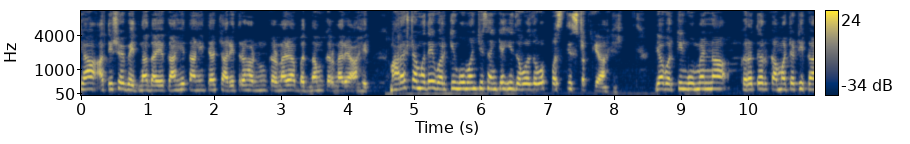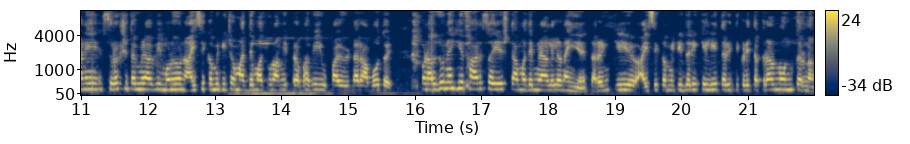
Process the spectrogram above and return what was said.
ह्या अतिशय वेदनादायक आहेत आणि त्या चारित्र्य हरण करणाऱ्या बदनाम करणाऱ्या आहेत. महाराष्ट्रामध्ये वर्किंग वुमनची संख्या ही जवळजवळ पस्तीस टक्के आहे. या वर्किंग वुमेनना खरं तर कामाच्या ठिकाणी सुरक्षिता मिळावी म्हणून आयसी कमिटीच्या माध्यमातून आम्ही प्रभावी उपाययोजना राबवतोय. पण अजूनही फारसं यश त्यामध्ये मिळालेलं नाहीये. कारण की आयसी कमिटी जरी केली तरी तिकडे तक्रार नोंद करणं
